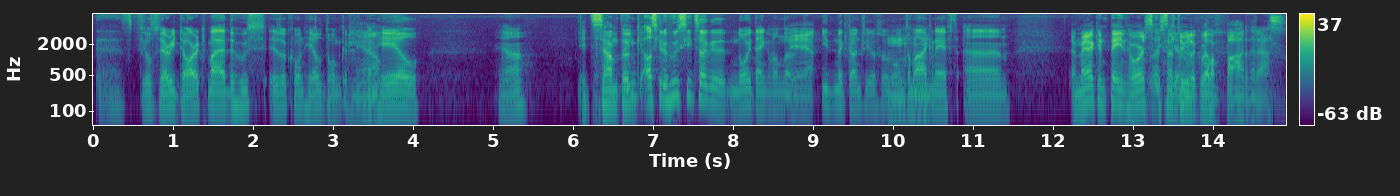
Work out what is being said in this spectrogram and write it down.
eh, Het feels very dark, maar de hoes is ook gewoon heel donker. Ja. En heel... Ja. It's something. Punk. Als je de hoes ziet, zou je nooit denken van dat Nee. iets met country of zo gewoon te Mhm. maken heeft. Ehm, American Paint Horse is natuurlijk wel een paardenras.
